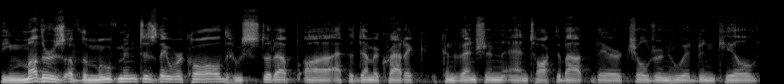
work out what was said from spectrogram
the mothers of the movement, as they were called, who stood up uh, at the Democratic convention and talked about their children who had been killed.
